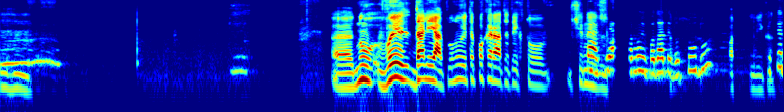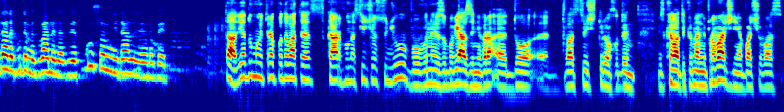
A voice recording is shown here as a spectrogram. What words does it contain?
Угу. Е, ну, ви далі як? Плануєте покарати тих, хто вчинив Так, я планую подати до суду. Чоловіка? Ще далі будемо з вами на зв'язку. Що мені далі робити? Так, я думаю, треба подавати скаргу на слідчого суддю, бо вони зобов'язані е, до е, 24 годин відкривати кримінальне провадження. Я бачу, у вас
